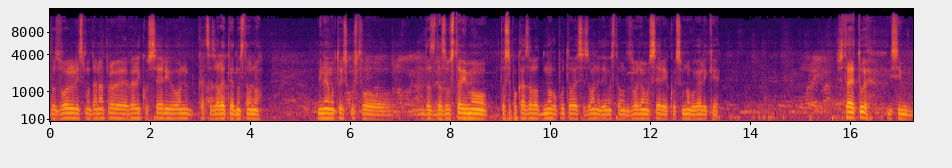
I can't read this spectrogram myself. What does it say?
dozvolili smo da naprave veliku seriju, oni kad se zalete jednostavno mi nemamo to iskustvo da, da zaustavimo, to se pokazalo mnogo puta ove sezone, da jednostavno dozvoljavamo serije koje su mnogo velike. Šta je tu je? Mislim,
